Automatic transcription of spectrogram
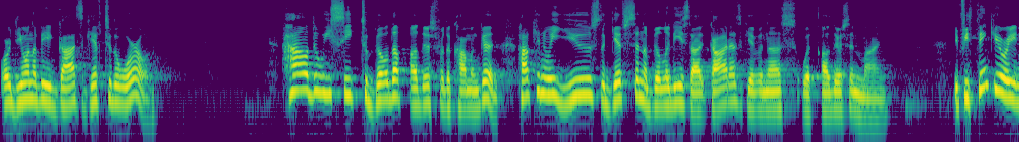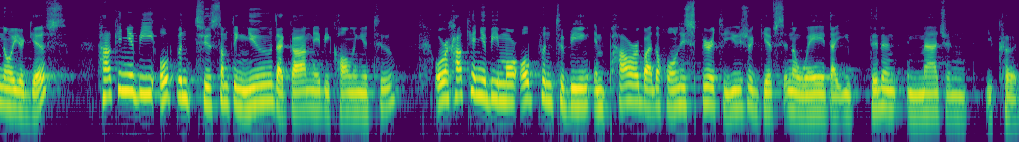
Or do you want to be God's gift to the world? How do we seek to build up others for the common good? How can we use the gifts and abilities that God has given us with others in mind? If you think you already know your gifts, how can you be open to something new that God may be calling you to? Or how can you be more open to being empowered by the Holy Spirit to use your gifts in a way that you didn't imagine you could?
